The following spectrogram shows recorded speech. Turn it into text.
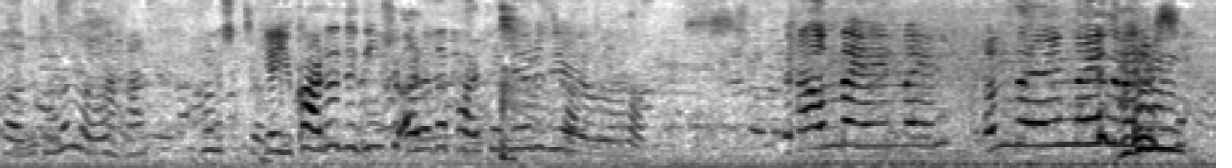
Yukarıdakinde mi? Ya yukarıda dediğin şu arada park ediyoruz ya yolda. Onu da yayınlayın. Onu da yayınlayın. Böyle bir şey.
